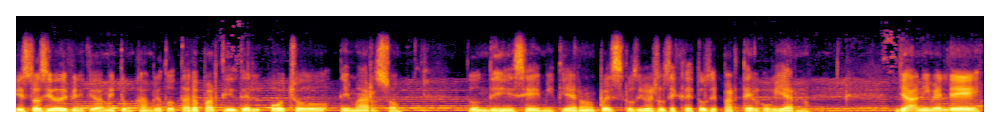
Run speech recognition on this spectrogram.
Esto ha sido definitivamente un cambio total a partir del 8 de marzo, donde se emitieron pues los diversos decretos de parte del gobierno. Ya a nivel de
